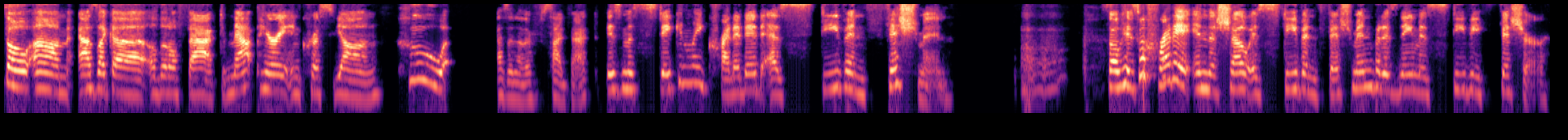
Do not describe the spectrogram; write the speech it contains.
So, um, as like a, a little fact, Matt Perry and Chris Young, who, as another side fact, is mistakenly credited as Stephen Fishman. So his credit in the show is Stephen Fishman, but his name is Stevie Fisher,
